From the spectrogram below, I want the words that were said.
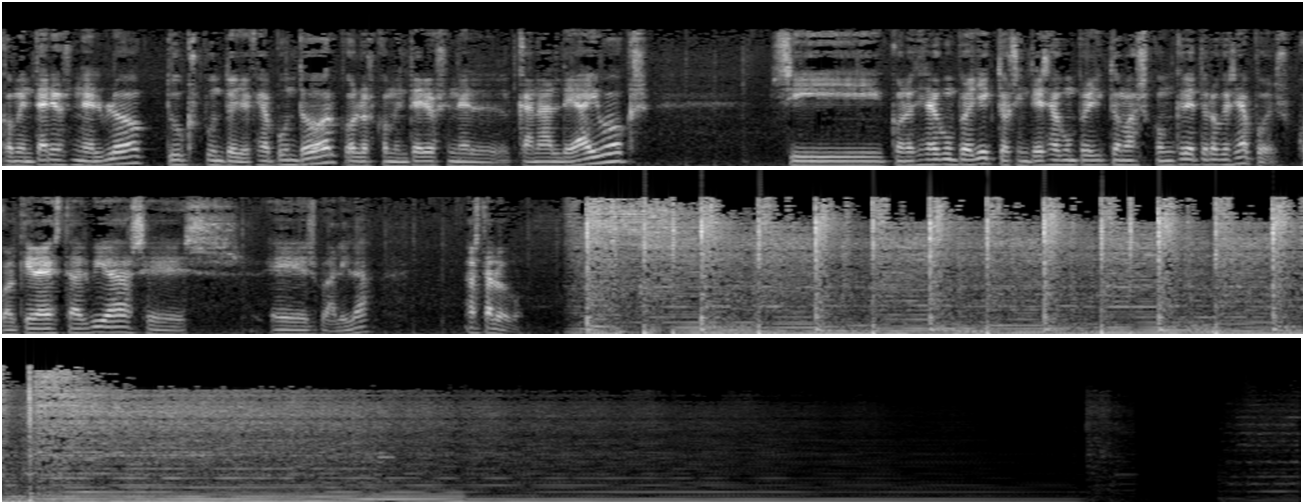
comentarios en el blog tux.jefia.org o los comentarios en el canal de iVox. Si conocéis algún proyecto, si interesa algún proyecto más concreto, lo que sea, pues cualquiera de estas vías es, es válida. Hasta luego.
